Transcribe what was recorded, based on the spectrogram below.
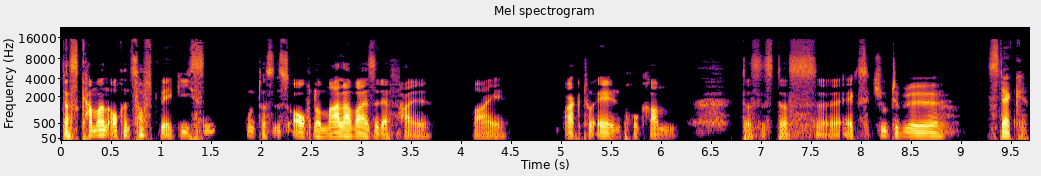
das kann man auch in Software gießen. Und das ist auch normalerweise der Fall bei aktuellen Programmen. Das ist das äh, Executable Stack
